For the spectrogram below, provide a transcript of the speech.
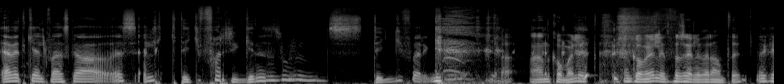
Jeg vet ikke helt hva jeg skal Jeg, likte ikke fargen. Det sånn stygg farge. Ja, den kommer, litt, den kommer i litt forskjellige varianter. ok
